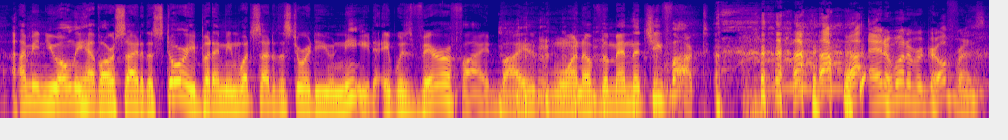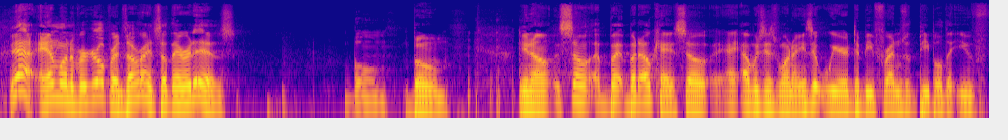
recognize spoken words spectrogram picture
I mean, you only have our side of the story, but I mean, what side of the story do you need? It was verified by one of the men that she fucked. and one of her girlfriends. Yeah, and one of her girlfriends. All right, so there it is. Boom. Boom. You know, so but but okay, so I, I was just wondering, is it weird to be friends with people that you've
